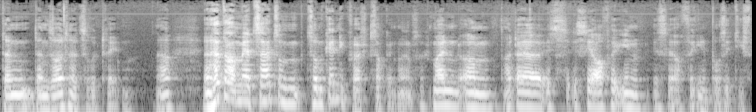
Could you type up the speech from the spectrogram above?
dann, dann sollte er zurücktreten. Ja? Dann hat er auch mehr Zeit zum, zum Candy Crush zocken. Also ich meine, ähm, hat er, ist, ist ja auch für ihn, ist ja auch für ihn positiv.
